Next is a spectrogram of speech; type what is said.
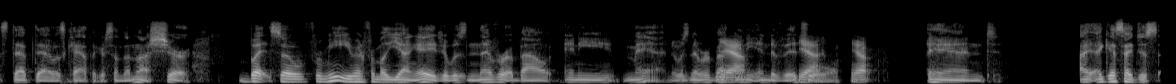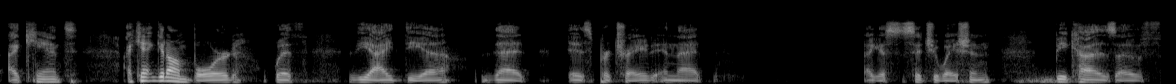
stepdad was Catholic or something. I'm not sure. But so for me, even from a young age, it was never about any man. It was never about Yeah. any individual Yeah. and I, I guess I just I can't I can't get on board with the idea that is portrayed in that I guess situation because of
